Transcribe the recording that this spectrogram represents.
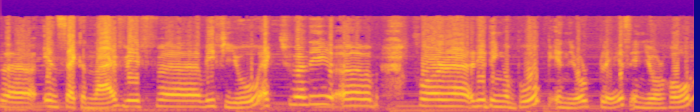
uh, in Second Life with uh, with you actually uh, for uh, reading a book in your place in your home,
